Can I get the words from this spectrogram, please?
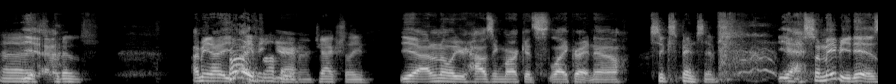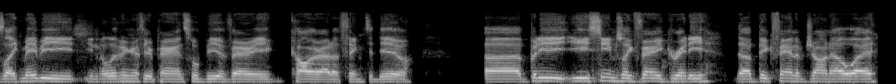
Uh, yeah. Sort of. I mean, I, probably I above average actually. Yeah, I don't know what your housing market's like right now. It's expensive. yeah, so maybe it is. Like maybe, you know, living with your parents will be a very Colorado thing to do. Uh, but he, he seems like very gritty. A big fan of John Elway.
